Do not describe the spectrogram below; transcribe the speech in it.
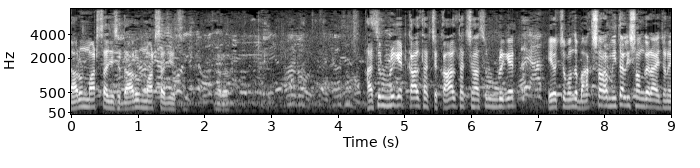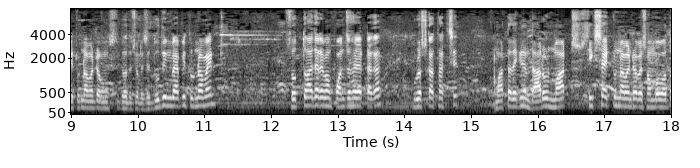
দারুণ মাঠ সাজিয়েছে, দারুণ মাঠ সাজিয়েছে। হাসুল ব্রিগেড কাল থাকছে কাল থাকছে হাসুল ব্রিগেড। এই হচ্ছে আমাদের বাক্সারা মিতালি সংঘের আয়োজন এই টুর্নামেন্টে অনুষ্ঠিত হতে চলেছে। দুদিন ব্যাপী টুর্নামেন্ট সত্তর হাজার এবং পঞ্চাশ হাজার টাকা পুরস্কার থাকছে। মাঠটা দেখে নিন, দারুণ মাঠ। সিক্স সাইড টুর্নামেন্ট হবে সম্ভবত।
